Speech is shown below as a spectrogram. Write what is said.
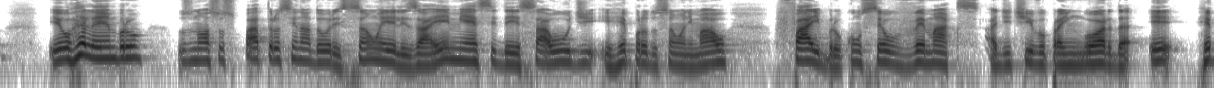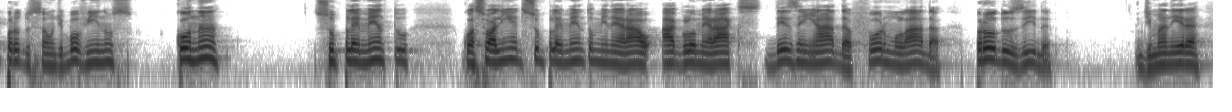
eu relembro os nossos patrocinadores. São eles a MSD Saúde e Reprodução Animal, Fibro com seu VMAX, aditivo para engorda e reprodução de bovinos, Conan, suplemento com a sua linha de suplemento mineral Aglomerax, desenhada, formulada, produzida de maneira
